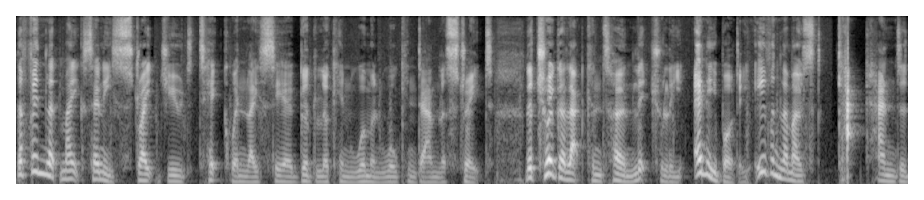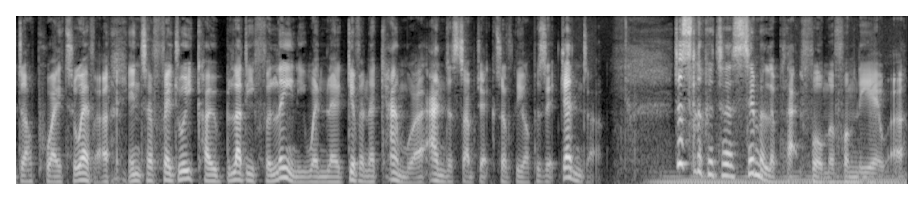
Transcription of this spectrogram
the thing that makes any straight dude tick when they see a good looking woman walking down the street, the trigger that can turn literally anybody, even the most cack handed operator ever, into Federico Bloody Fellini when they're given a camera and a subject of the opposite gender. Just look at a similar platformer from the era,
